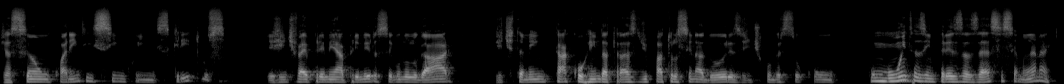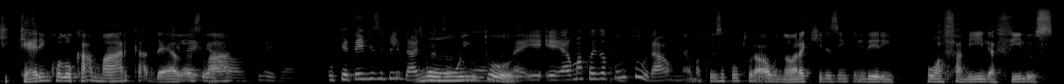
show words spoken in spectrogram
Já são 45 inscritos e a gente vai premiar primeiro e segundo lugar. A gente também tá correndo atrás de patrocinadores, a gente conversou com, com muitas empresas essa semana que querem colocar a marca Que delas lá. legal, que legal. Porque tem visibilidade para todo Muito. mundo, né? E, e é uma coisa cultural, né? É uma coisa cultural. Na hora que eles entenderem, pô, a família, filhos.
